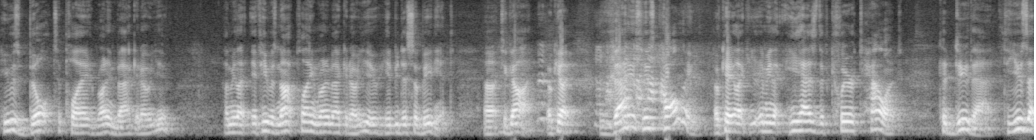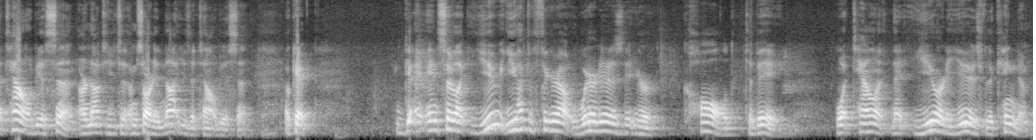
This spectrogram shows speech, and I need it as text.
He was built to play running back at OU. I mean, like, if he was not playing running back at OU, he'd be disobedient uh, to God. Okay, that is his calling. Okay, like I mean, he has the clear talent to do that. To use that talent would be a sin, or not to use it. I'm sorry, to not use that talent would be a sin. Okay, and so like you, you have to figure out where it is that you're called to be, what talent that you are to use for the kingdom.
